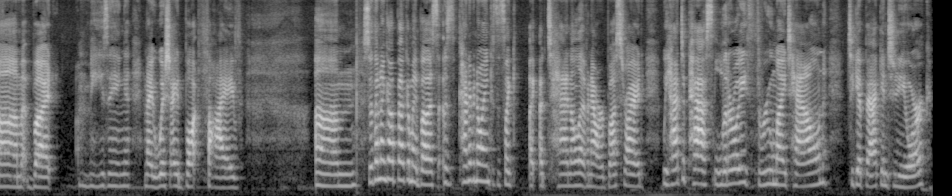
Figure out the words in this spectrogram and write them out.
um, but amazing. And I wish I had bought five. Um, so then I got back on my bus. It was kind of annoying because it's like a, a 10, 11 hour bus ride. We had to pass literally through my town to get back into New York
